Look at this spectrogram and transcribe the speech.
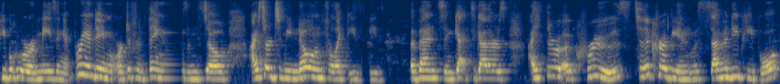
people who are amazing at branding or different things. And so I started to be known for like these, these events and get togethers. I threw a cruise to the Caribbean with 70 people.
